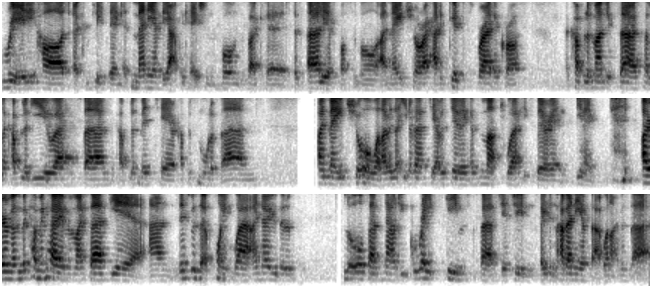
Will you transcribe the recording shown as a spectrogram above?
really hard at completing as many of the application forms as I could as early as possible. I made sure I had a good spread across a couple of Magic Circle, a couple of US firms, a couple of mid tier, a couple of smaller firms. I made sure while I was at university I was doing as much work experience. You know, I remember coming home in my first year, and this was at a point where I know that law firms now do great schemes for first year students. They didn't have any of that when I was there.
